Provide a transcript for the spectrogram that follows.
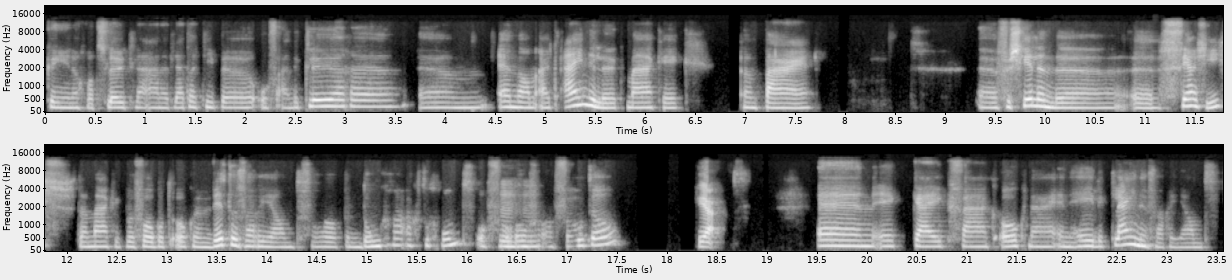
kun je nog wat sleutelen aan het lettertype of aan de kleuren. Um, en dan uiteindelijk maak ik een paar uh, verschillende uh, versies. Dan maak ik bijvoorbeeld ook een witte variant voor op een donkere achtergrond of voor mm -hmm. over een foto. Ja. En ik kijk vaak ook naar een hele kleine variant.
